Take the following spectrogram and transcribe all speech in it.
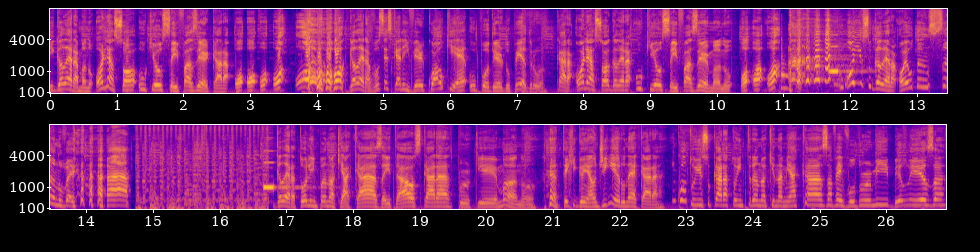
E galera, mano, olha só o que eu sei fazer, cara. Ó, ó, ó, ó, ó. Galera, vocês querem ver qual que é o poder do Pedro? Cara, olha só, galera, o que eu sei fazer, mano. Ó, ó, ó. Olha isso, galera. Olha eu dançando, velho. Galera, tô limpando aqui a casa e tal, cara, porque, mano, tem que ganhar um dinheiro, né, cara? Enquanto isso, cara, tô entrando aqui na minha casa, velho, vou dormir, beleza.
